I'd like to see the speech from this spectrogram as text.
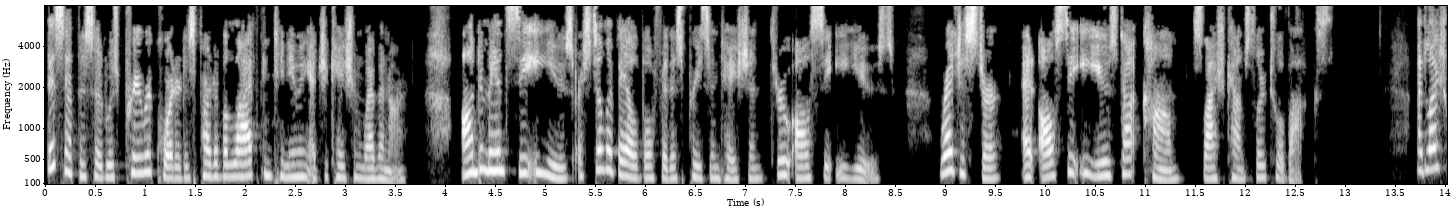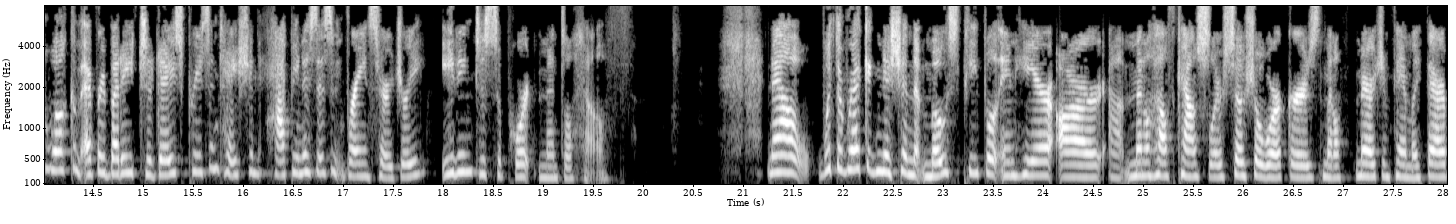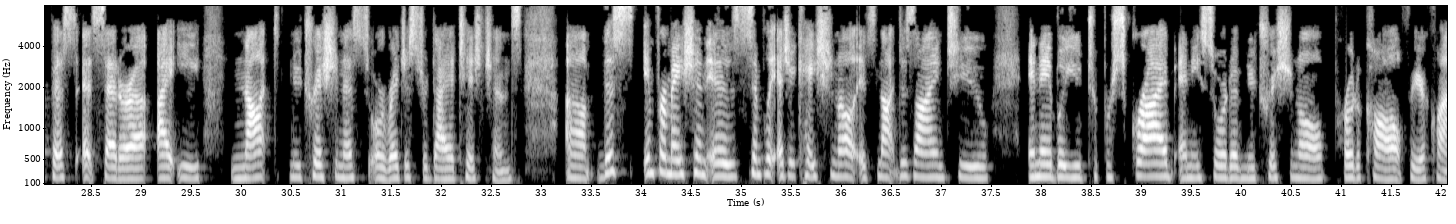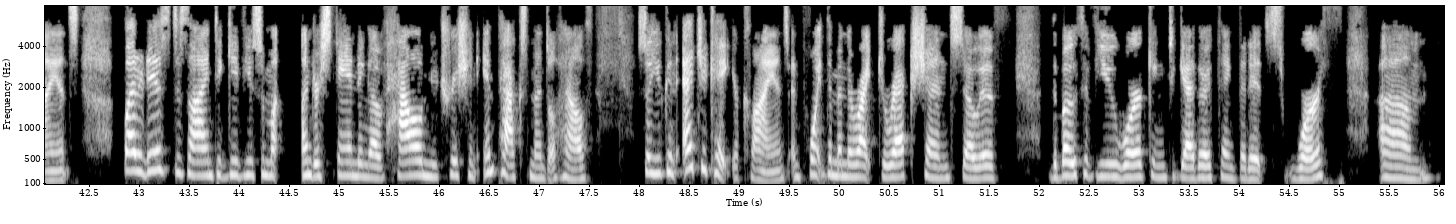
This episode was pre recorded as part of a live continuing education webinar. On demand CEUs are still available for this presentation through all CEUs. Register at allceus.com slash counselor toolbox. I'd like to welcome everybody to today's presentation Happiness Isn't Brain Surgery Eating to Support Mental Health. Now, with the recognition that most people in here are uh, mental health counselors, social workers, mental, marriage and family therapists, etc., i.e., not nutritionists or registered dietitians, um, this information is simply educational. It's not designed to enable you to prescribe any sort of nutritional protocol for your clients, but it is designed to give you some understanding of how nutrition impacts mental health. So you can educate your clients and point them in the right direction. So if the both of you working together think that it's worth um,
